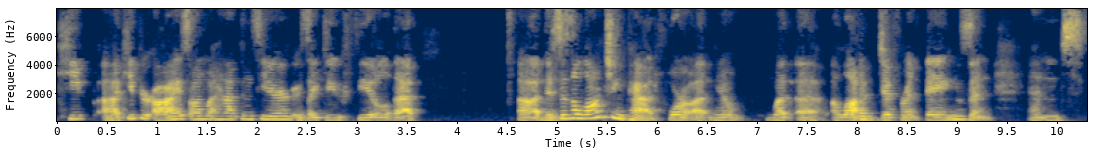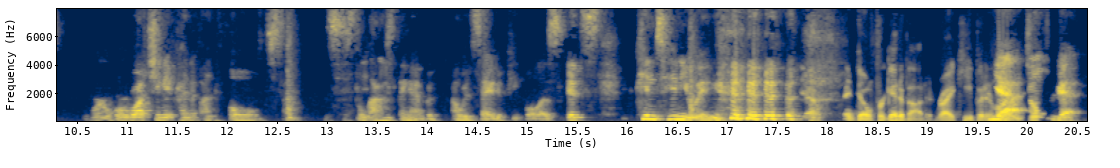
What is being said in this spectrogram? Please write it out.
keep uh, keep your eyes on what happens here, because I do feel that uh, this is a launching pad for uh, you know what uh, a lot of different things, and and we're we're watching it kind of unfold. So this is the last thing I would I would say to people is it's continuing. Yeah. And don't forget about it, right? Keep it in yeah, mind. Yeah, don't forget.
